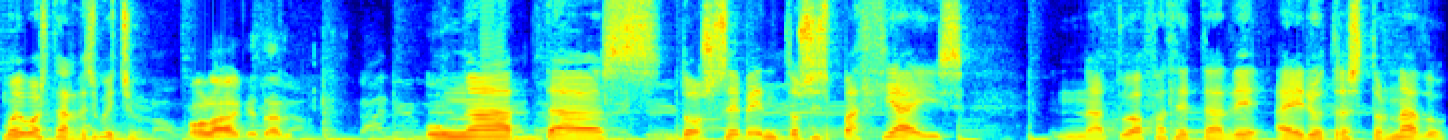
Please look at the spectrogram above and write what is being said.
Moi boas tardes, Guicho. Hola, que tal? Unha das dos eventos espaciais na túa faceta de aerotrastornado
